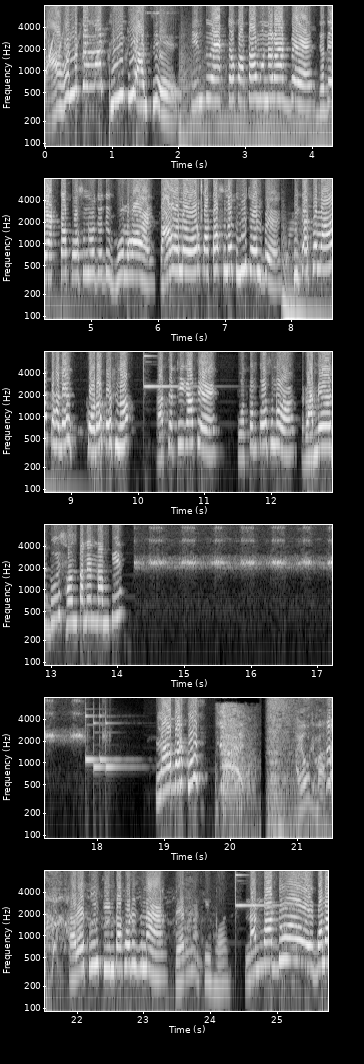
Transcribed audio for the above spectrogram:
তাহলে তো মা ঠিকই আছে। কিন্তু একটা কথা মনে রাখবে যদি একটা প্রশ্ন যদি ভুল হয় তাহলে ওর কথা শুনে তুমি চলবে। ঠিক আছে মা তাহলে করো প্রশ্ন। আচ্ছা ঠিক আছে। প্রথম প্রশ্ন রামের দুই সন্তানের নাম কি? আরে তুই চিন্তা করিস না। দেখ না কি হয়। নাম্বার দুই বলো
